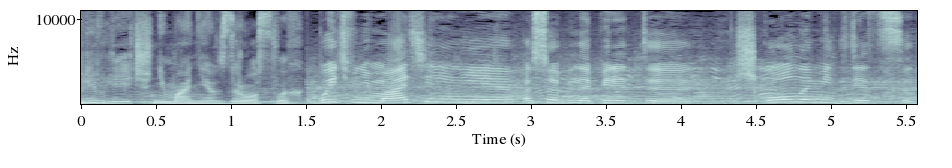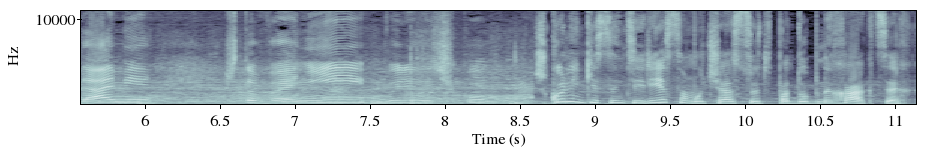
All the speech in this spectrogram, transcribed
привлечь внимание взрослых. Быть внимательнее, особенно перед э, школами, детсадами, чтобы они были на чеку. Школьники с интересом участвуют в подобных акциях.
